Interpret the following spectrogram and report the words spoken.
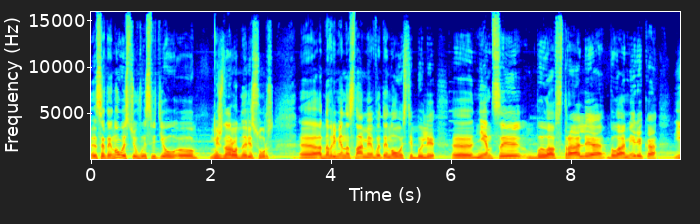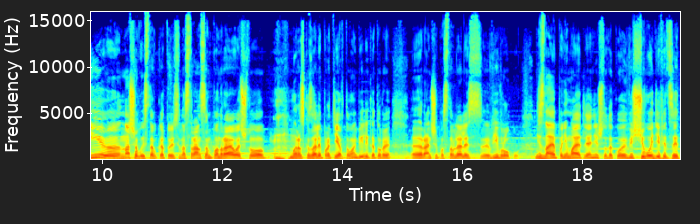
с этой новостью высветил э, международный ресурс. Э, одновременно с нами в этой новости были э, немцы, была Австралия, была Америка и э, наша выставка. То есть иностранцам понравилось, что мы рассказали про те автомобили, которые э, раньше поставлялись э, в Европу. Не знаю, понимают ли они, что такое вещевой дефицит,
